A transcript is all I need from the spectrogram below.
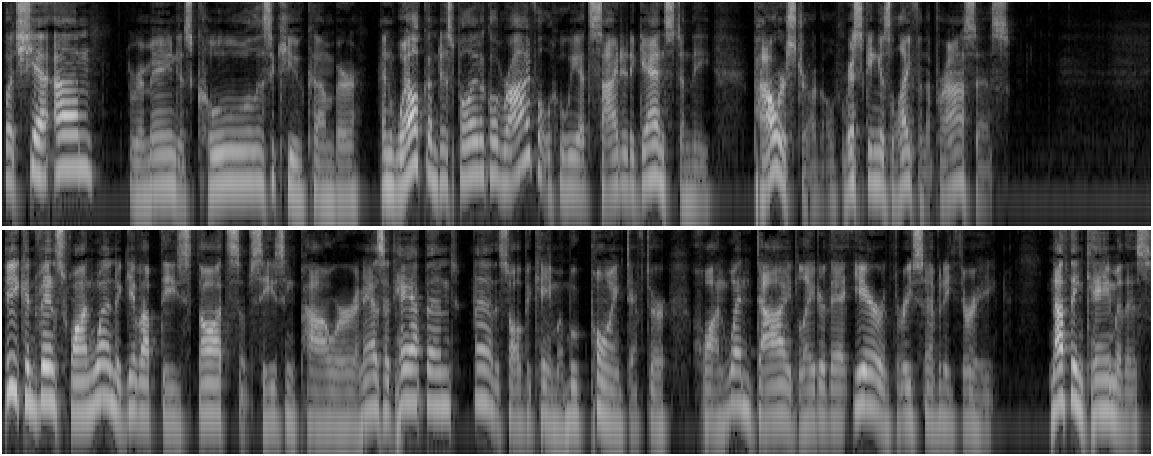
But Xie An remained as cool as a cucumber and welcomed his political rival, who he had sided against in the power struggle, risking his life in the process. He convinced Huan Wen to give up these thoughts of seizing power, and as it happened, eh, this all became a moot point after Huan Wen died later that year in 373. Nothing came of this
